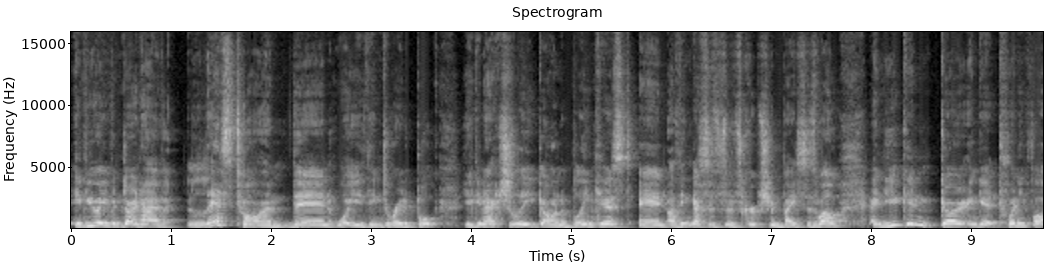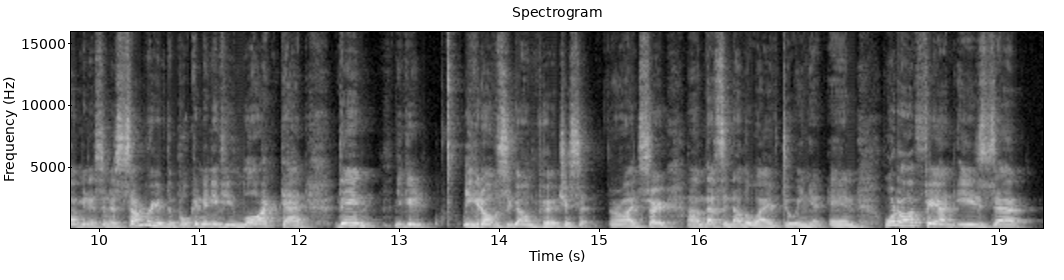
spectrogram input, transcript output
if you even don't have less time than what you think to read a book, you can actually go on onto Blinkist, and I think that's a subscription base as well. And you can go and get 25 minutes in a summary of the book, and then if you like that, then you can you can obviously go and purchase it. All right, so um, that's another way of doing it. And what I've found is that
